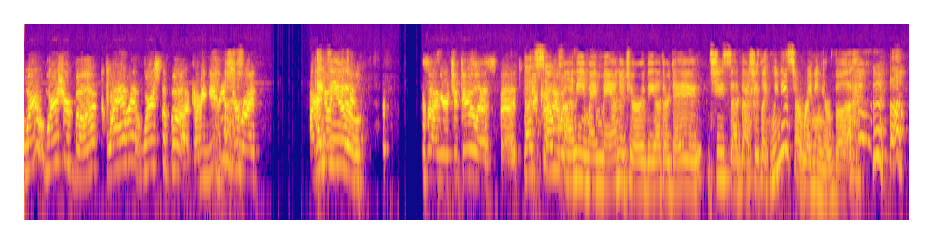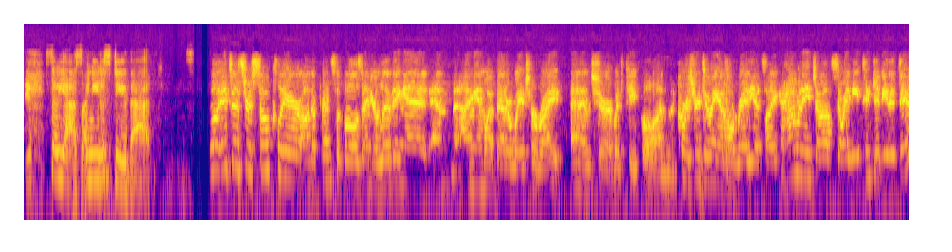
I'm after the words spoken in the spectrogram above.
where, where's your book why haven't where's the book i mean you need to write I, I do on your to-do list, but that's so funny. My manager the other day, she said that she's like, "We need to start writing your book." so yes, I need to do that. Well, it's just you're so clear on the principles and you're living it. And I mean, what better way to write and share it with people? And of course, you're doing it already. It's like, how many jobs do I need to give you to do,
